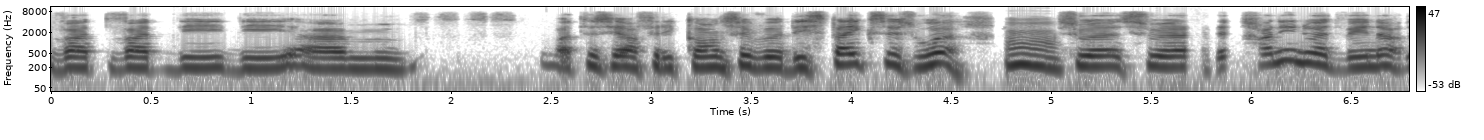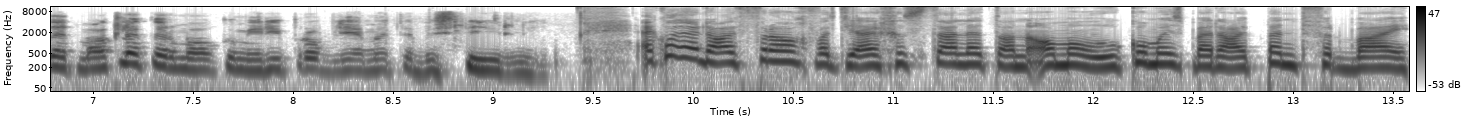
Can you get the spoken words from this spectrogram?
wat wat die die ehm um, wat is die Afrikaanse woord die stakes is hoog. Mm. So so dit gaan nie noodwendig dit makliker maak om hierdie probleme te bestuur nie. Ek wil nou daai vraag wat jy gestel het aan almal, hoekom is by daai punt verby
